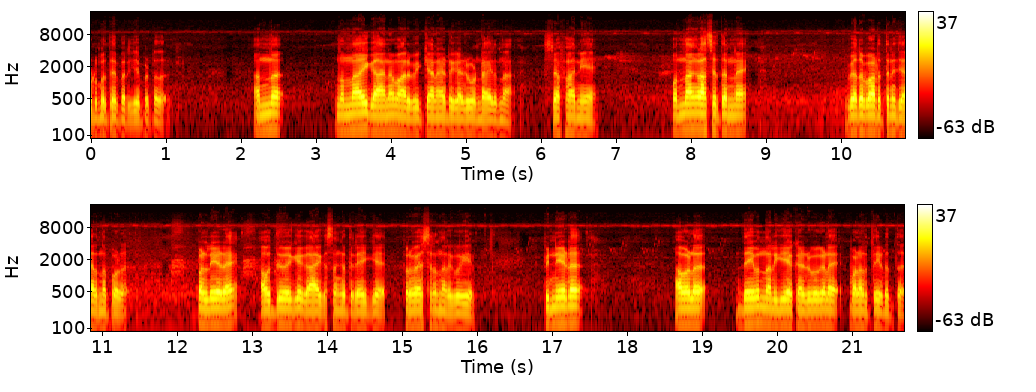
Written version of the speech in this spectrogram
കുടുംബത്തെ പരിചയപ്പെട്ടത്. അന്ന് നന്നായി ഗാനം ആലപിക്കാനായിട്ട് കഴിവുണ്ടായിരുന്ന സ്റ്റെഫാനിയെ ഒന്നാം ക്ലാസ്സിൽ തന്നെ വേദപാഠത്തിന് ചേർന്നപ്പോൾ പള്ളിയുടെ ഔദ്യോഗിക ഗായക സംഘത്തിലേക്ക് പ്രവേശനം നൽകുകയും പിന്നീട് അവൾ ദൈവം നൽകിയ കഴിവുകളെ വളർത്തിയെടുത്ത്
